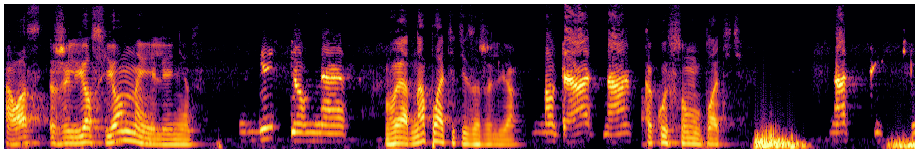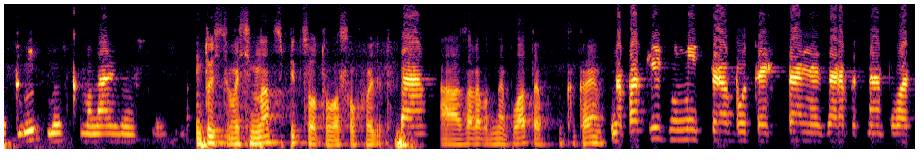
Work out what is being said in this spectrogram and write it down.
А у вас жилье съемное или нет? Жилье съемное. Вы одна платите за жилье? Ну да, одна. Какую сумму платите? 15 тысяч рублей плюс коммунальные услуги. Ну, то есть 18 500 у вас уходит. Да. А заработная плата какая? На последнем месте работы официальная заработная плата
